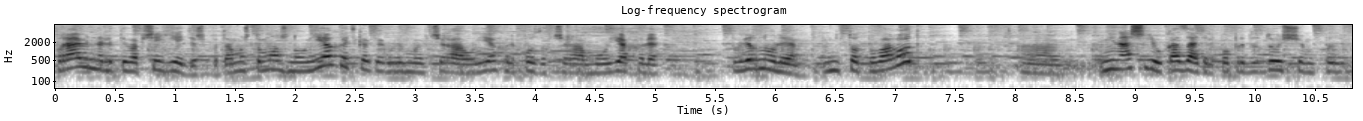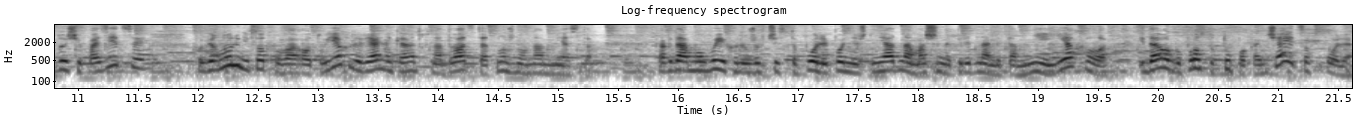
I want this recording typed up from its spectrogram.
правильно ли ты вообще едешь. Потому что можно уехать, как я говорю, мы вчера уехали, позавчера мы уехали, повернули не в тот поворот, а, не нашли указатель по предыдущим, предыдущей позиции, повернули не в тот поворот, уехали реально километров на 20 от нужного нам места. Когда мы выехали уже в чисто поле и поняли, что ни одна машина перед нами там не ехала, и дорога просто тупо кончается в поле,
